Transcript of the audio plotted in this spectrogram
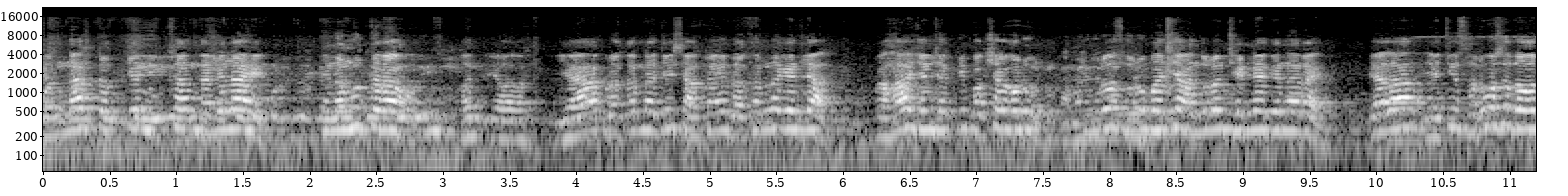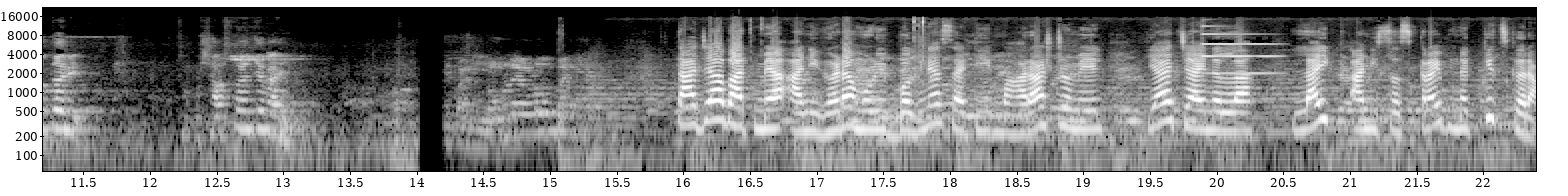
पन्नास टक्के नुकसान झालेलं आहे हे नमूद करावं. या प्रकरणाची शासनाने दखल न घेतल्यास प्रहार जनशक्ती पक्षाकडून तीव्र स्वरूपाचे आंदोलन छेडण्यात येणार आहे. याला याची सर्वस्व जबाबदारी शासनाची राहील. ताज्या बातम्या आणि घडामोडी बघण्यासाठी महाराष्ट्र मेल या चॅनलला लाईक आणि सबस्क्राईब नक्कीच करा.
